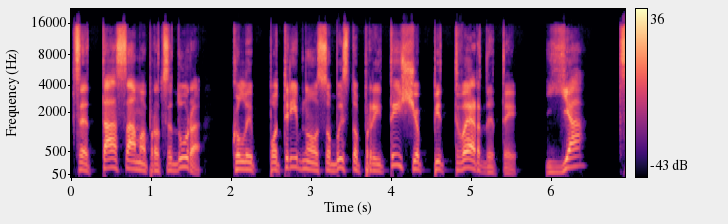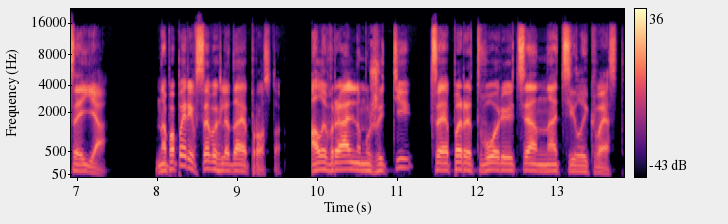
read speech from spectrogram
це та сама процедура, коли потрібно особисто прийти, щоб підтвердити Я це я. На папері все виглядає просто, але в реальному житті це перетворюється на цілий квест.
